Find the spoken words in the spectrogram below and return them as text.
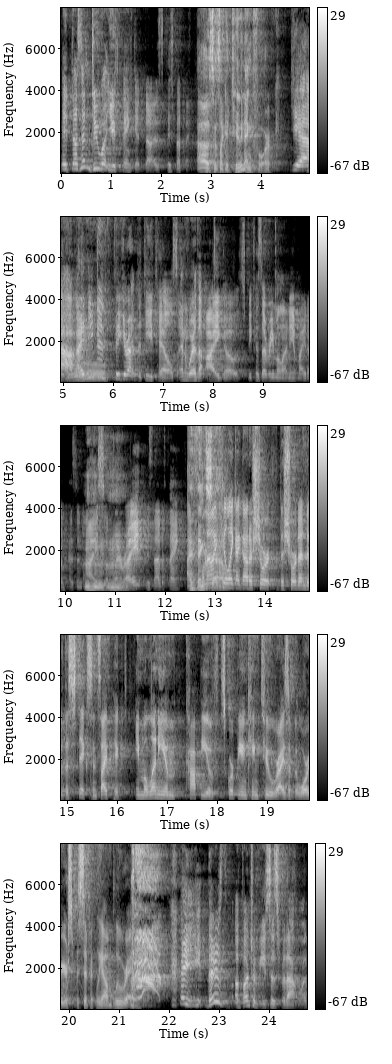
It doesn't do what you think it does, is the thing. Oh, so it's like a tuning fork. Yeah, I need to figure out the details and where the eye goes because every millennium item has an eye mm-hmm, somewhere, mm-hmm. right? Is that a thing? I think so. Well, now so. I feel like I got a short, the short end of the stick since I picked a Millennium copy of Scorpion King 2: Rise of the Warrior specifically on Blu-ray. Hey, there's a bunch of uses for that one.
